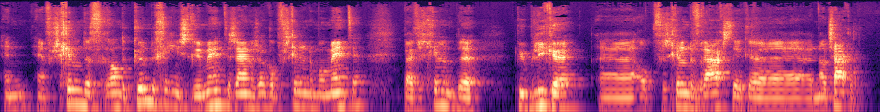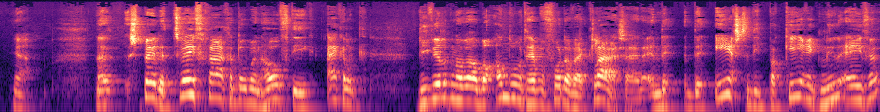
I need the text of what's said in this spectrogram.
en, en verschillende veranderkundige instrumenten zijn dus ook op verschillende momenten bij verschillende publieken eh, op verschillende vraagstukken eh, noodzakelijk. Nou, spelen twee vragen door mijn hoofd die ik eigenlijk... Die wil ik nog wel beantwoord hebben voordat wij klaar zijn. En de, de eerste, die parkeer ik nu even.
